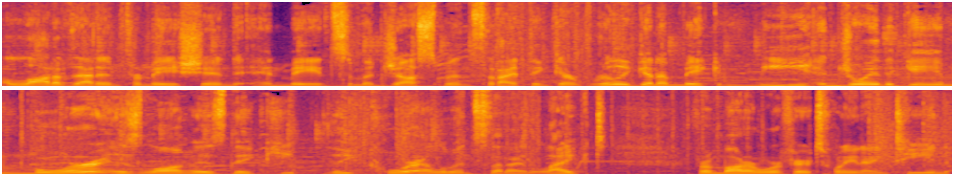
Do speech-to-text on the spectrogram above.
a lot of that information and made some adjustments that I think are really going to make me enjoy the game more as long as they keep the core elements that I liked from Modern Warfare 2019.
